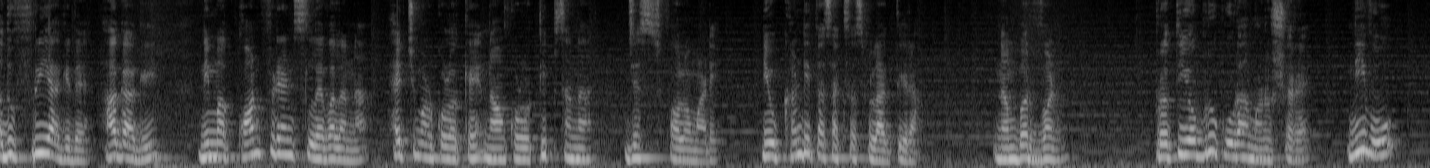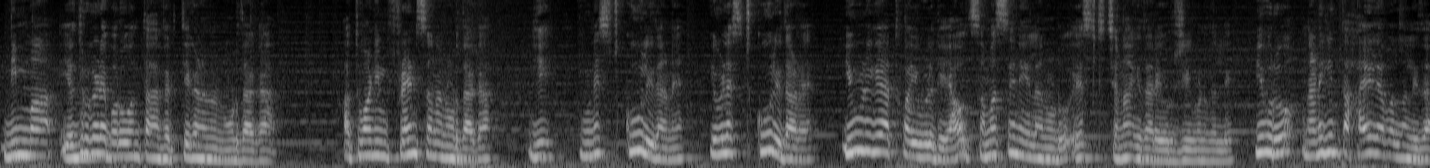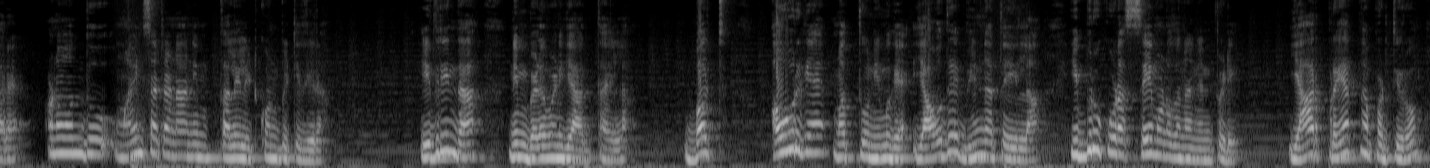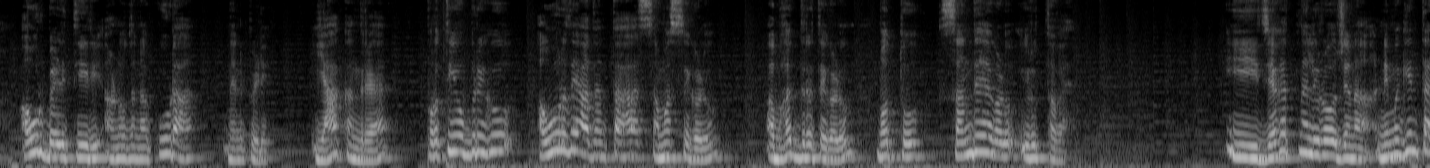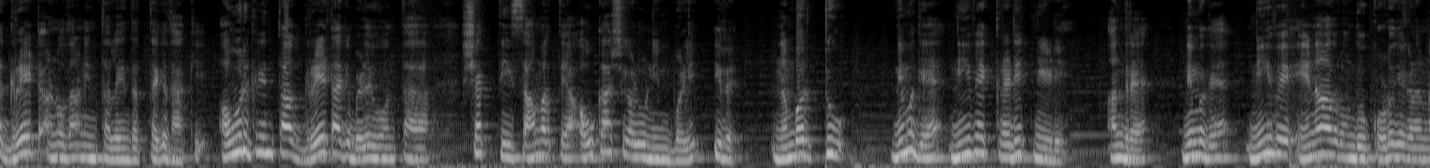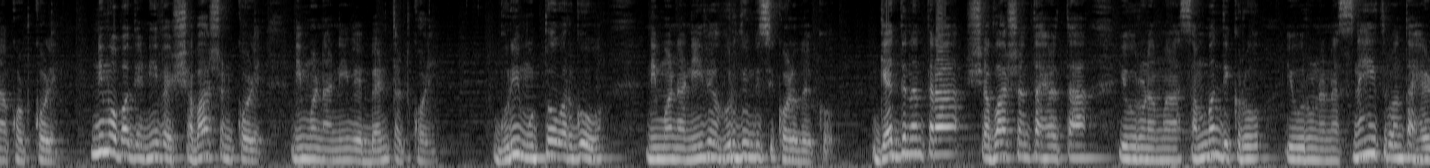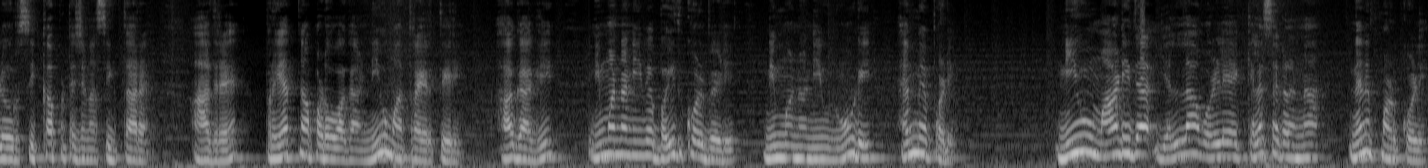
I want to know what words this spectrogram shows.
ಅದು ಫ್ರೀ ಆಗಿದೆ. ಹಾಗಾಗಿ ನಿಮ್ಮ ಕಾನ್ಫಿಡೆನ್ಸ್ ಲೆವೆಲನ್ನು ಹೆಚ್ಚು ಮಾಡ್ಕೊಳ್ಳೋಕ್ಕೆ ನಾವು ಕೊಡೋ ಟಿಪ್ಸನ್ನು ಜಸ್ಟ್ ಫಾಲೋ ಮಾಡಿ. ನೀವು ಖಂಡಿತ ಸಕ್ಸಸ್ಫುಲ್ ಆಗ್ತೀರಾ? ನಂಬರ್ ಒನ್ ಪ್ರತಿಯೊಬ್ಬರೂ ಕೂಡ ಮನುಷ್ಯರೇ. ನೀವು ನಿಮ್ಮ ಎದುರುಗಡೆ ಬರುವಂತಹ ವ್ಯಕ್ತಿಗಳನ್ನು ನೋಡಿದಾಗ ಅಥವಾ ನಿಮ್ಮ ಫ್ರೆಂಡ್ಸನ್ನು ನೋಡಿದಾಗ, ಏ ಇವನೆಷ್ಟು ಕೂಲ್ ಇದ್ದಾನೆ ಇವಳೆಷ್ಟು ಕೂಲ್ ಇದ್ದಾಳೆ, ಇವನಿಗೆ ಅಥವಾ ಇವಳಿಗೆ ಯಾವ್ದು ಸಮಸ್ಯೆನೇ ಇಲ್ಲ ನೋಡು, ಎಷ್ಟು ಚೆನ್ನಾಗಿದ್ದಾರೆ ಇವ್ರ ಜೀವನದಲ್ಲಿ. ಇವರು ನನಗಿಂತ ಹೈ ಲೆವೆಲ್ನಲ್ಲಿದ್ದಾರೆ ಅನ್ನೋ ಒಂದು ಮೈಂಡ್ ಸೆಟನ್ನು ನಿಮ್ಮ ತಲೆಯಲ್ಲಿ ಇಟ್ಕೊಂಡು ಬಿಟ್ಟಿದ್ದೀರಾ? ಇದರಿಂದ ನಿಮ್ಮ ಬೆಳವಣಿಗೆ ಆಗ್ತಾ ಇಲ್ಲ. ಬಟ್ ಅವ್ರಿಗೆ ಮತ್ತು ನಿಮಗೆ ಯಾವುದೇ ಭಿನ್ನತೆ ಇಲ್ಲ. ಇಬ್ಬರೂ ಕೂಡ ಸೇಮ್ ಅನ್ನೋದನ್ನು ನೆನಪಿಡಿ. ಯಾರು ಪ್ರಯತ್ನ ಪಡ್ತೀರೋ ಅವ್ರು ಬೆಳಿತೀರಿ ಅನ್ನೋದನ್ನು ಕೂಡ ನೆನಪಿಡಿ. ಯಾಕಂದರೆ ಪ್ರತಿಯೊಬ್ಬರಿಗೂ ಅವರದೇ ಆದಂತಹ ಸಮಸ್ಯೆಗಳು, ಅಭದ್ರತೆಗಳು ಮತ್ತು ಸಂದೇಹಗಳು ಇರುತ್ತವೆ. ಈ ಜಗತ್ತಿನಲ್ಲಿರೋ ಜನ ನಿಮಗಿಂತ ಗ್ರೇಟ್ ಅನ್ನೋದನ್ನ ನಿಮ್ಮ ತಲೆಯಿಂದ ತೆಗೆದುಹಾಕಿ. ಅವ್ರಿಗಿಂತ ಗ್ರೇಟ್ ಆಗಿ ಬೆಳೆಯುವಂತಹ ಶಕ್ತಿ, ಸಾಮರ್ಥ್ಯ, ಅವಕಾಶಗಳು ನಿಮ್ಮ ಬಳಿ ಇವೆ. ನಂಬರ್ ಟೂ ನಿಮಗೆ ನೀವೇ ಕ್ರೆಡಿಟ್ ನೀಡಿ. ಅಂದರೆ ನಿಮಗೆ ನೀವೇ ಏನಾದರೂ ಒಂದು ಕೊಡುಗೆಗಳನ್ನು ಕೊಟ್ಕೊಳ್ಳಿ. ನಿಮ್ಮ ಬಗ್ಗೆ ನೀವೇ ಶಬಾಷ್ ಅಂದ್ಕೊಳ್ಳಿ ನಿಮ್ಮನ್ನು ನೀವೇ ಬೆಣ್ ತಟ್ಕೊಳ್ಳಿ. ಗುರಿ ಮುಟ್ಟೋವರೆಗೂ ನಿಮ್ಮನ್ನು ನೀವೇ ಹುರಿದುಂಬಿಸಿಕೊಳ್ಬೇಕು. ಗೆದ್ದ ನಂತರ ಶಬಾಷ್ ಅಂತ ಹೇಳ್ತಾ ಇವರು ನಮ್ಮ ಸಂಬಂಧಿಕರು, ಇವರು ನನ್ನ ಸ್ನೇಹಿತರು ಅಂತ ಹೇಳೋರು ಸಿಕ್ಕಾಪಟ್ಟೆ ಜನ ಸಿಗ್ತಾರೆ. ಆದರೆ ಪ್ರಯತ್ನ ಪಡುವಾಗ ನೀವು ಮಾತ್ರ ಇರ್ತೀರಿ. ಹಾಗಾಗಿ ನಿಮ್ಮನ್ನು ನೀವೇ ಬೈದುಕೊಳ್ಬೇಡಿ, ನಿಮ್ಮನ್ನು ನೀವು ನೋಡಿ ಹೆಮ್ಮೆ ಪಡಿ. ನೀವು ಮಾಡಿದ ಎಲ್ಲ ಒಳ್ಳೆಯ ಕೆಲಸಗಳನ್ನು ನೆನಪು ಮಾಡ್ಕೊಳ್ಳಿ.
